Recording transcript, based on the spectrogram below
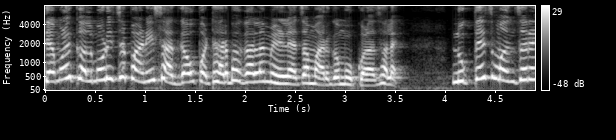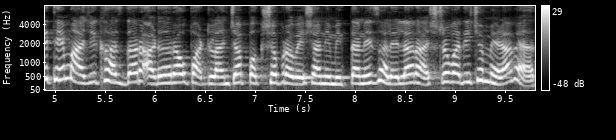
त्यामुळे कलमोडीचे पाणी सातगाव पठार भागाला मिळण्याचा मार्ग मोकळा झालाय. नुकतेच मंचर येथे माजी खासदार आढळराव पाटलांच्या पक्षप्रवेशानिमित्ताने झालेल्या राष्ट्रवादीच्या मेळाव्यात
